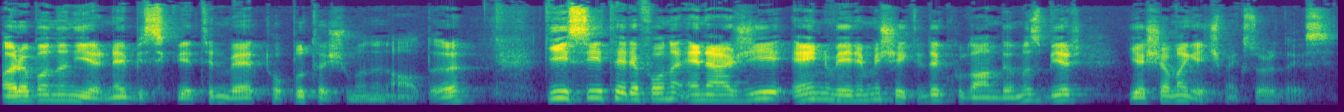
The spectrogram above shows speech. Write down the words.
Arabanın yerine bisikletin ve toplu taşımanın aldığı, giysi, telefonu, enerjiyi en verimli şekilde kullandığımız bir yaşama geçmek zorundayız.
